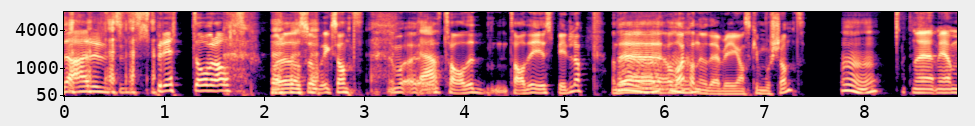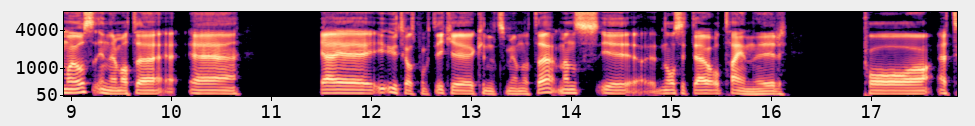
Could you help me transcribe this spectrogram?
Det er spredt overalt. Altså, ikke sant? Ta, det, ta det i spill, da. Og, det, og da kan jo det bli ganske morsomt. Mm. Men jeg må jo også innrømme at eh, jeg i utgangspunktet ikke kunnet så mye om dette, Men nå sitter jeg og tegner på et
